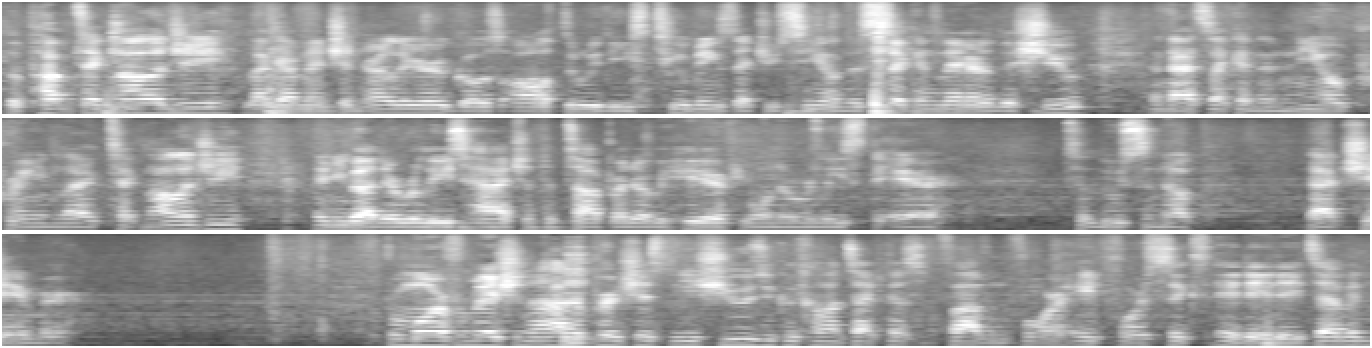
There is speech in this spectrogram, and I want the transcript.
The pump technology, like I mentioned earlier, goes all through these tubings that you see on the second layer of the shoe. And that's like in a neoprene-like technology. And you got the release hatch at the top right over here if you want to release the air to loosen up that chamber. For more information on how to purchase these shoes, you could contact us at 514-846-8887.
